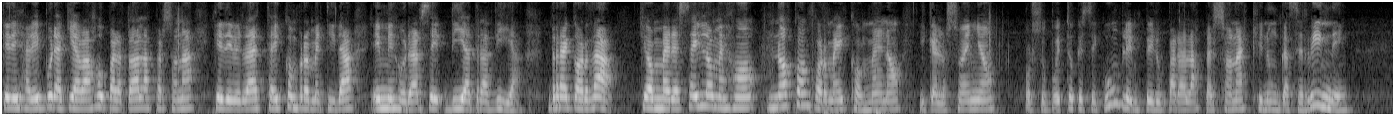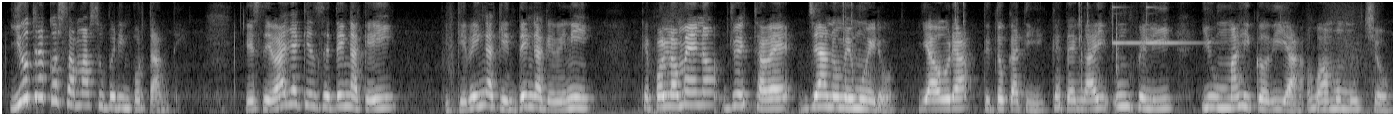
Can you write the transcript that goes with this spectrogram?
que dejaré por aquí abajo para todas las personas que de verdad estáis comprometidas en mejorarse día tras día. Recordad, que os merecéis lo mejor, no os conforméis con menos y que los sueños, por supuesto que se cumplen, pero para las personas que nunca se rinden. Y otra cosa más súper importante, que se vaya quien se tenga que ir y que venga quien tenga que venir, que por lo menos yo esta vez ya no me muero. Y ahora te toca a ti, que tengáis un feliz y un mágico día. Os amo mucho.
